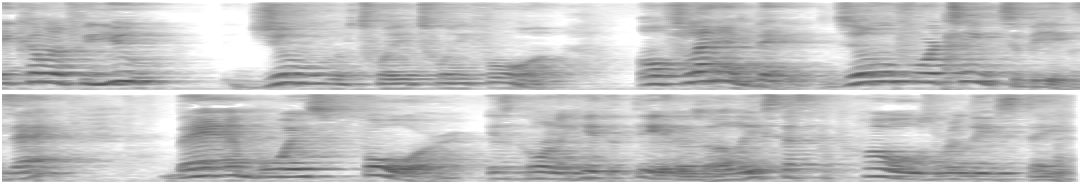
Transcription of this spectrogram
They coming for you June of 2024 on Flag Day, June 14th to be exact. Bad Boys 4 is going to hit the theaters, or at least that's proposed release date.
